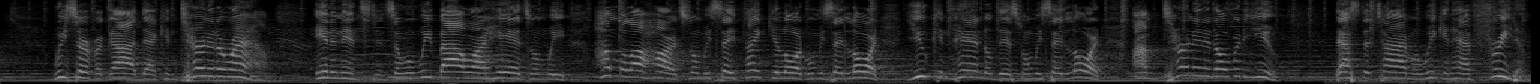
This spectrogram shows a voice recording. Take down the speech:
We serve a God that can turn it around in an instant. So when we bow our heads, when we humble our hearts, when we say, Thank you, Lord, when we say, Lord, you can handle this, when we say, Lord, I'm turning it over to you, that's the time when we can have freedom.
